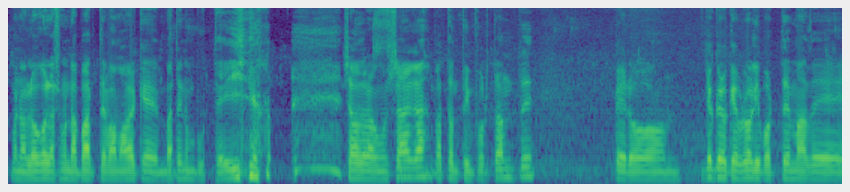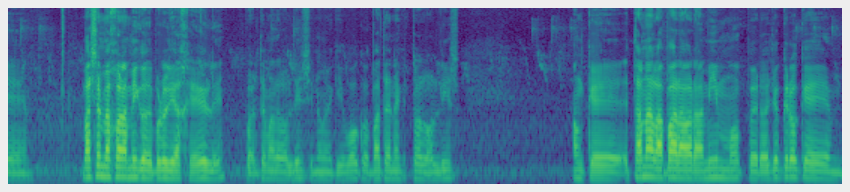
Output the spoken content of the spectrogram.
Bueno, luego en la segunda parte vamos a ver que va a tener un busteillo. Shadow Dragon. Saga, bastante importante. Pero yo creo que Broly por tema de... Va a ser mejor amigo de Broly AGL, por el tema de los links, si no me equivoco. Va a tener todos los links. Aunque están a la par ahora mismo, pero yo creo que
